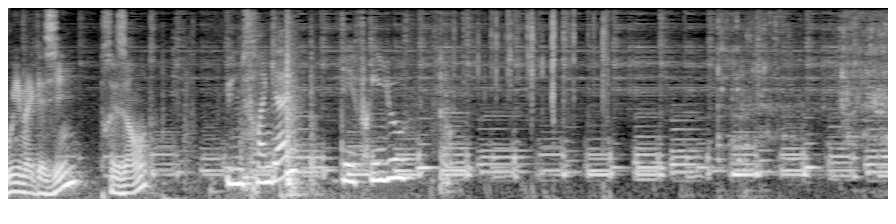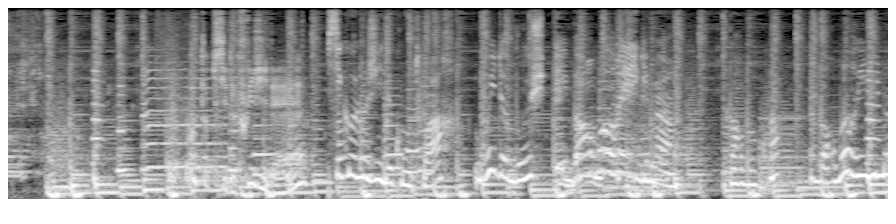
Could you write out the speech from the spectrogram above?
Oui Magazine présente. Une fringale? Des frigos. Autopsie de frigidaire, Psychologie de comptoir. Bruit de bouche et Borborigme Borbo quoi? Borborigme.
